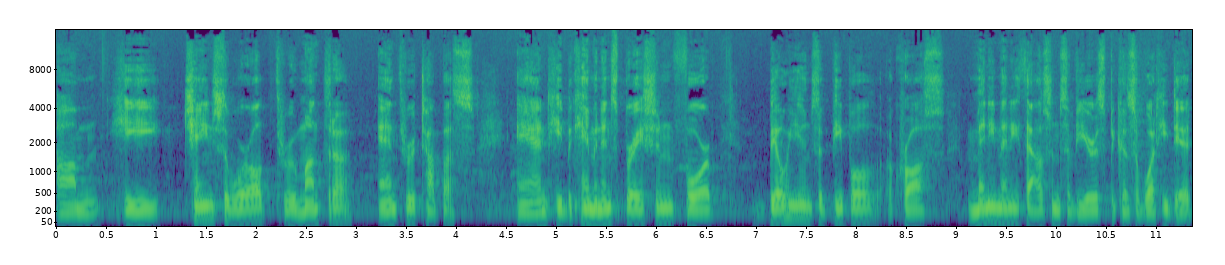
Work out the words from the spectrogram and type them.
Um, he changed the world through mantra and through tapas, and he became an inspiration for billions of people across many, many thousands of years because of what he did.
